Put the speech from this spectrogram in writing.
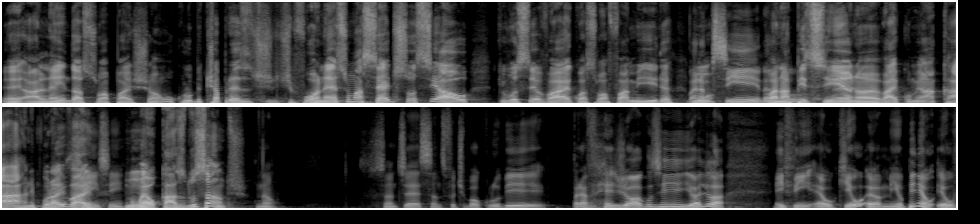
é, além da sua paixão, o clube te, te, fornece uma sede social que você vai com a sua família. Vai na piscina. Vai na piscina, é. vai comer uma carne, por aí vai. Sim, sim. Não é o caso do Santos. Não. Santos é Santos Futebol Clube para ver jogos e, e olha lá. Enfim, é o que eu, é a minha opinião. Eu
